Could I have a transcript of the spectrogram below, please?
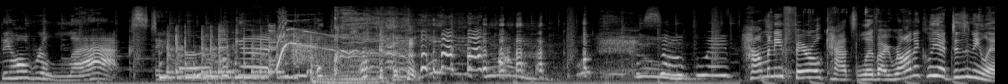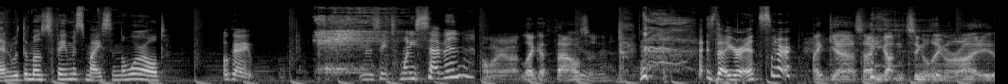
They all relaxed. They. Look at So brave. How many feral cats live ironically at Disneyland with the most famous mice in the world? Okay. I'm gonna say 27. Oh my god, like a thousand. Is that your answer? I guess I haven't gotten a single thing right.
